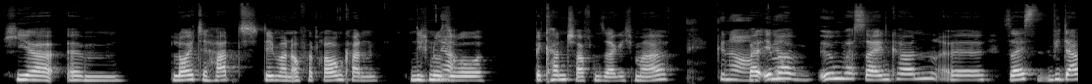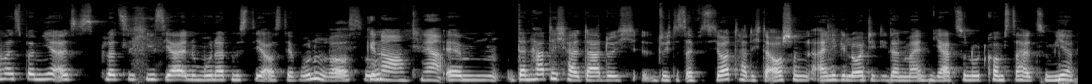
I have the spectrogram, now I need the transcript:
hier ähm, Leute hat, denen man auch vertrauen kann. Nicht nur Ja. so Bekanntschaften, sage ich mal. Genau. Weil immer Ja. irgendwas sein kann. Äh, sei es wie damals bei mir, als es plötzlich hieß, ja, in einem Monat müsst ihr aus der Wohnung raus. So. Genau, ja. Ähm, dann hatte ich halt dadurch, durch das FSJ, hatte ich da auch schon einige Leute, die dann meinten, ja, zur Not kommst du halt zu mir,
